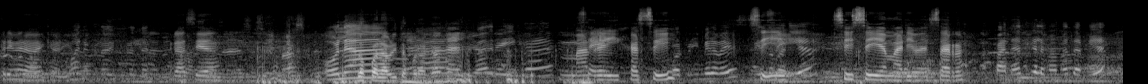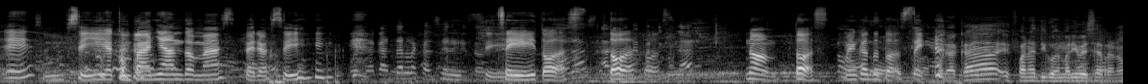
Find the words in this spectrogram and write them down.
Primera vez que venimos. Bueno, que lo disfruten. Gracias. Hola. Dos palabritas por acá. Madre e hija. Madre e hija, sí. ¿Por primera vez? Sí, ¿Viendo María? sí, sí, a María Becerra. ¿Fanática la mamá también? Sí, acompañando más, pero sí. Bueno, a cantar las canciones entonces. Sí, todas. ¿Alguna Todas, todas. No, todas. Me encantan todas, sí. Por acá es fanático de María Becerra, ¿no?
